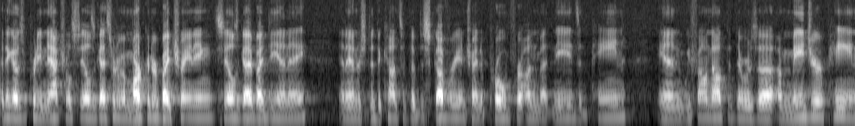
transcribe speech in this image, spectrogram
I think I was a pretty natural sales guy, sort of a marketer by training, sales guy by DNA and I understood the concept of discovery and trying to probe for unmet needs and pain. And we found out that there was a, a major pain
